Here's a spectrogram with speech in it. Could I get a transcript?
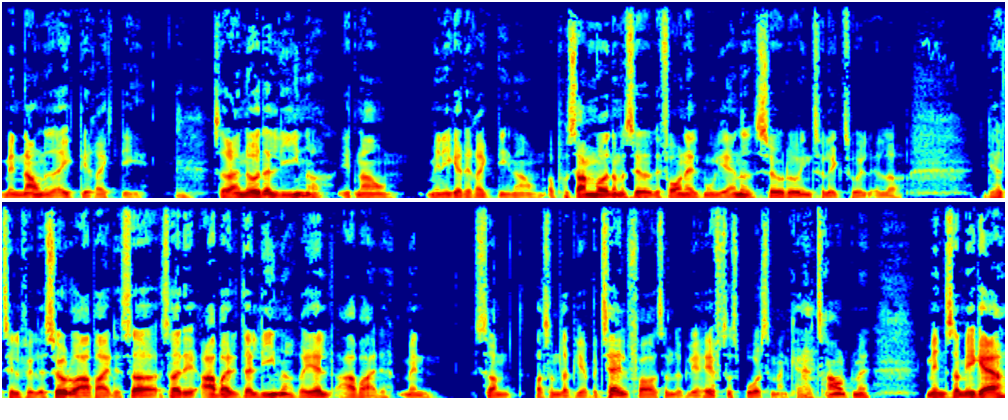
men navnet er ikke det rigtige. Mm. Så der er noget, der ligner et navn, men ikke er det rigtige navn. Og på samme måde, når man sætter det foran alt muligt andet, pseudo-intellektuel, eller i det her tilfælde pseudo-arbejde, så, så er det arbejde, der ligner reelt arbejde, men som, og som der bliver betalt for, som der bliver efterspurgt, som man kan have travlt med, men som ikke er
